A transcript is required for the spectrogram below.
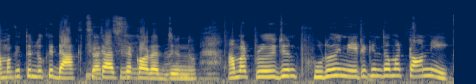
আমাকে তো লোকে ডাকছে কাজটা করার। জন্য। আমার প্রয়োজন ফুরোয়নি এটা কিন্তু আমার টনিক।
